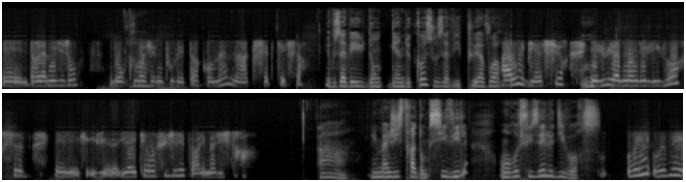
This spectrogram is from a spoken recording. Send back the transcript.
et dans la maison. Donc moi, ah. je ne pouvais pas quand même accepter ça. Et vous avez eu donc gain de cause, vous avez pu avoir... Ah oui, bien sûr. Mm. Et lui, il a demandé le divorce et il a été refusé par les magistrats. Ah, les magistrats, donc civils, ont refusé le divorce. Oui, oui, oui.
